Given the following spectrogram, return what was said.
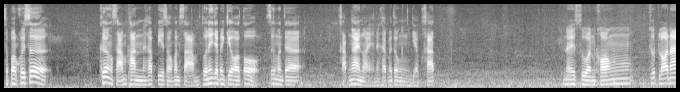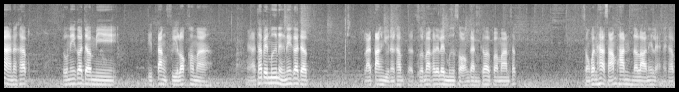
สปอร์ตคุยเซอร์ เครื่อง 3,000 นะครับ ปี 2003 ตัวนี้จะเป็นเกียร์ออโต้ซึ่งมันจะขับง่ายหน่อยนะครับ ไม่ต้องเหยียบคลัตช์ในส่วนของชุดล้อหน้านะครับ ตรงนี้ก็จะมีติดตั้งฟรีล็อกเข้ามา ถ้าเป็นมือหนึ่งนี่ก็จะหลายตังค์อยู่นะครับ แต่ส่วนมากเขาจะเล่นมือสองกันก็ประมาณสัก 2,500 3,000ราวๆนี่แหละนะครับ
